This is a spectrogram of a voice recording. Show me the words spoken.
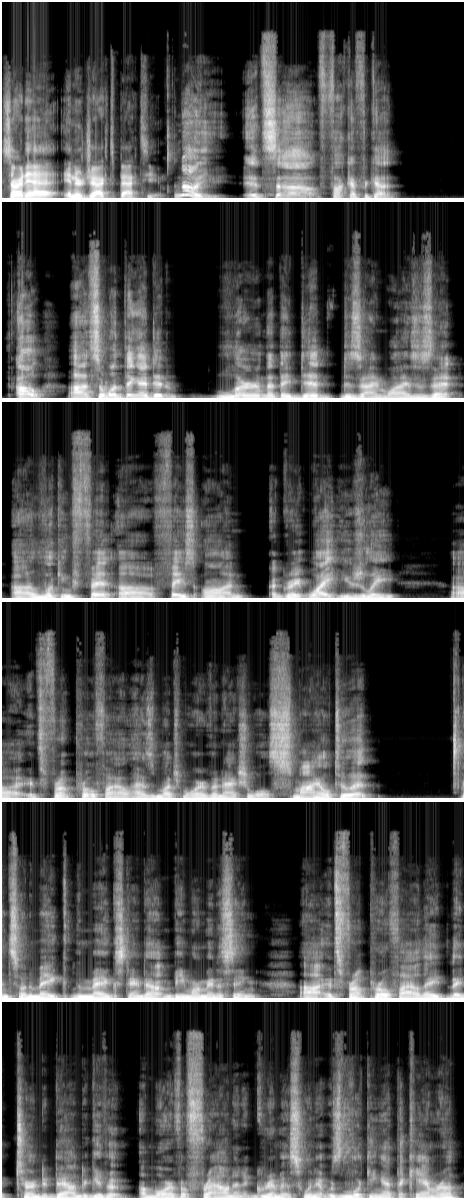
sorry to interject. Back to you. No, it's uh fuck, I forgot. Oh, uh so one thing I did learn that they did design wise is that uh looking fa- uh face on a great white usually uh its front profile has much more of an actual smile to it. And so to make the Meg stand out and be more menacing, uh its front profile they they turned it down to give it a more of a frown and a grimace when it was looking at the camera.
